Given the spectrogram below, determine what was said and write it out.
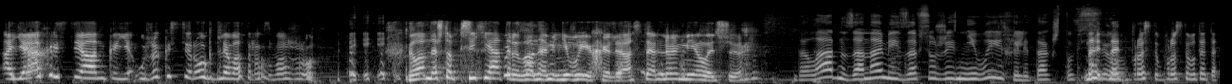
а я христианка, я уже костерок для вас развожу. Главное, чтобы психиатры за нами не выехали, а остальное мелочи. Да ладно, за нами за всю жизнь не выехали, так что все. Знаете, знаете, просто, просто вот это.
